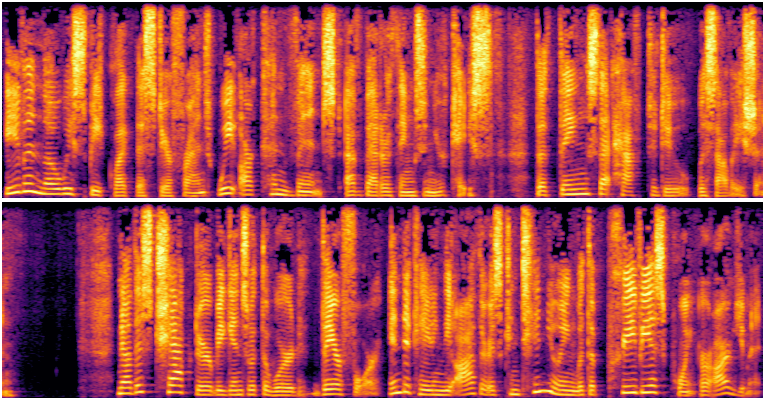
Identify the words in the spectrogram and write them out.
Even though we speak like this, dear friends, we are convinced of better things in your case, the things that have to do with salvation. Now, this chapter begins with the word therefore, indicating the author is continuing with a previous point or argument.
